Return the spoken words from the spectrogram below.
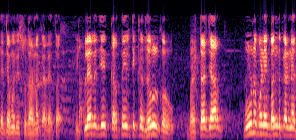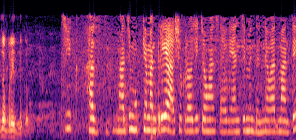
त्याच्यामध्ये सुधारणा करायचा आपल्याला जे करता येईल ते क- जरूर करू. भ्रष्टाचार पूर्णपणे बंद करण्याचा प्रयत्न करू. जी हज माजी मुख्यमंत्री अशोकरावजी चव्हाण साहेब यांचे मी धन्यवाद मानते.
